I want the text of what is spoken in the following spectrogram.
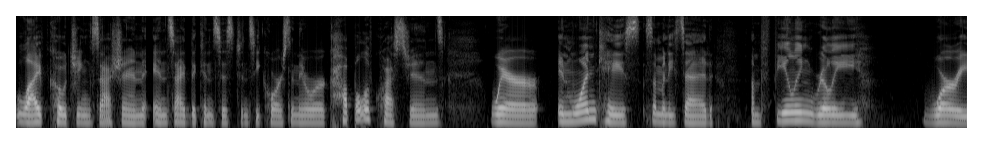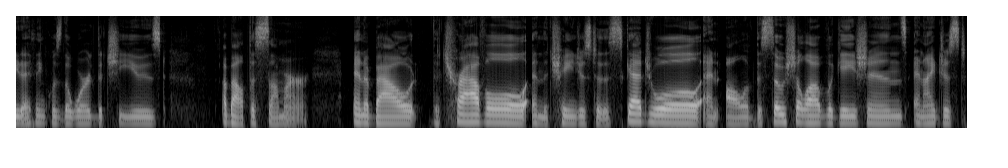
live coaching session inside the consistency course, and there were a couple of questions where, in one case, somebody said, I'm feeling really worried, I think was the word that she used about the summer and about the travel and the changes to the schedule and all of the social obligations. And I just,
